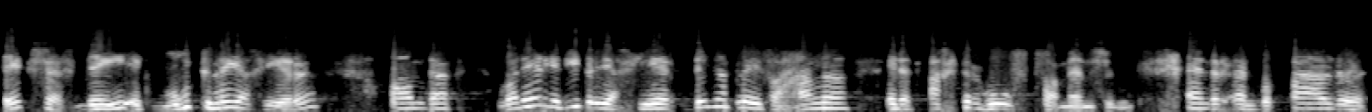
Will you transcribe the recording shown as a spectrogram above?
Ik zeg nee, ik moet reageren, omdat wanneer je niet reageert, dingen blijven hangen in het achterhoofd van mensen. En er een, bepaalde,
